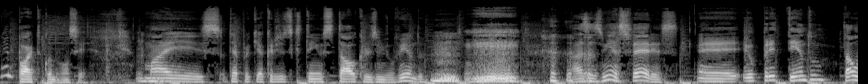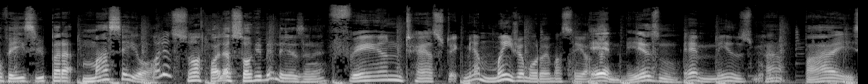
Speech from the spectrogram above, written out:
Não importa quando vão ser. Uhum. Mas. Até porque acredito que tem stalkers me ouvindo. Uhum. Mas as minhas férias, é, eu pretendo, talvez, ir para Maceió. Olha só. Olha só que beleza, né? Fantastic. Minha mãe já morou em Maceió. É mesmo? É mesmo. Rapaz.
